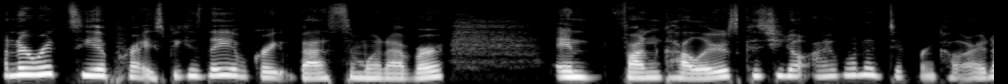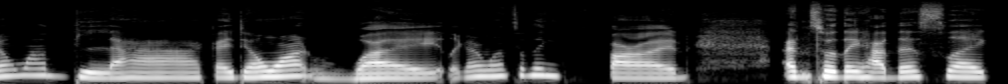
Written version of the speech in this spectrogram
an Aritzia price because they have great vests and whatever in fun colors because you know I want a different color. I don't want black. I don't want white. Like I want something fun. And so they had this like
